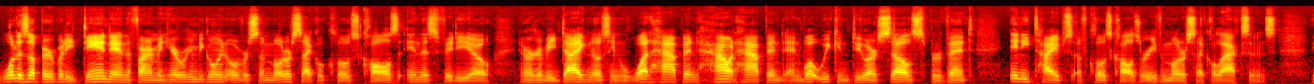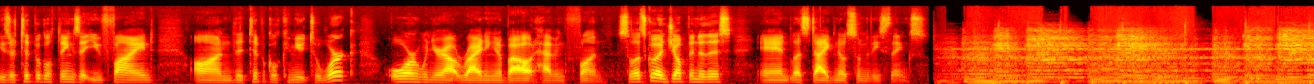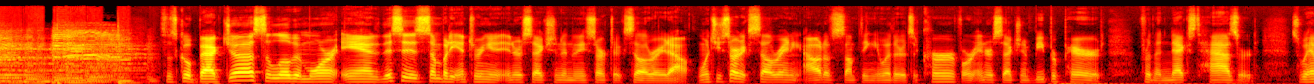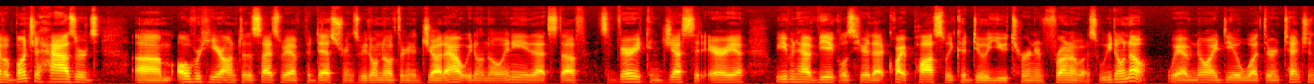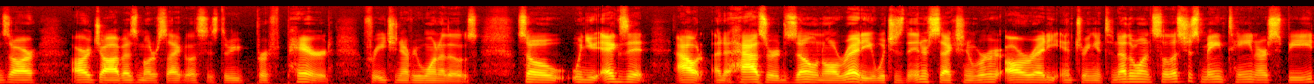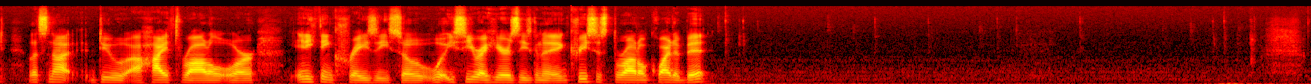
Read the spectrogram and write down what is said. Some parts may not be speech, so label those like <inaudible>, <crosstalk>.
What is up everybody, Dan Dan the Fireman here. We're going to be going over some motorcycle close calls in this video and we're going to be diagnosing what happened, how it happened, and what we can do ourselves to prevent any types of close calls or even motorcycle accidents. These are typical things that you find on the typical commute to work or when you're out riding about having fun. So let's go ahead and jump into this and let's diagnose some of these things. So let's go back just a little bit more and this is somebody entering an intersection and they start to accelerate out. Once you start accelerating out of something, whether it's a curve or intersection, be prepared for the next hazard. So we have a bunch of hazards um, over here onto the sides. We have pedestrians. We don't know if they're going to jut out. We don't know any of that stuff. It's a very congested area. We even have vehicles here that quite possibly could do a U-turn in front of us. We don't know. We have no idea what their intentions are. Our job as motorcyclists is to be prepared for each and every one of those. So when you exit out a hazard zone already, which is the intersection, we're already entering into another one. So let's just maintain our speed. Let's not do a high throttle or anything crazy. So what you see right here is he's going to increase his throttle quite a bit.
